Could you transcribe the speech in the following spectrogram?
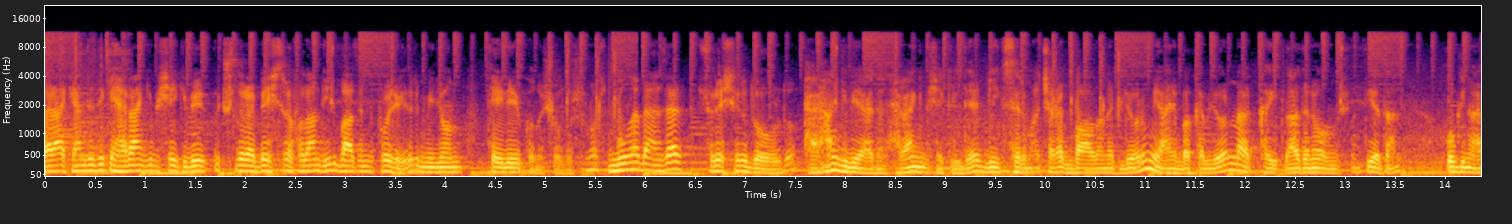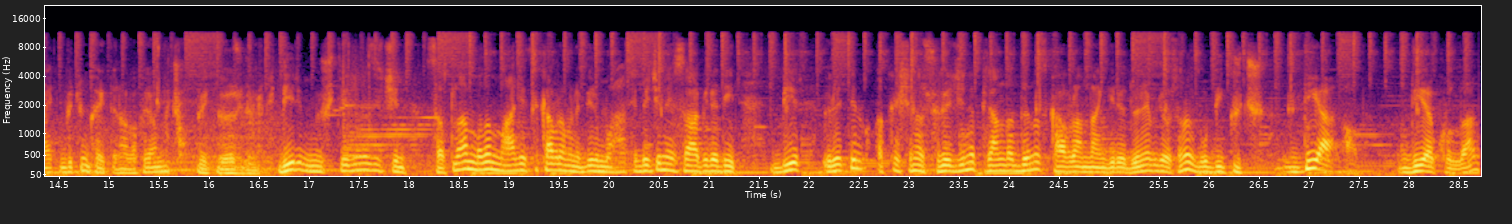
perakendedeki herhangi bir şey gibi 3 lira, 5 lira falan değil. Bazen bir proje gelir, milyon TL'yi konuşuyor olursunuz. Buna benzer süreçleri doğurdu. Herhangi bir yerden herhangi bir şekilde bilgisayarımı açarak bağlanabiliyorum. Yani bakabiliyorum ve kayıtlarda ne olmuş mu diyeden o güne ait bütün kayıtlarına bakıyorum. Bu çok büyük bir özgürlük. Bir müşteriniz için satılan malın maliyeti kavramını bir muhasebecinin hesabıyla değil, bir üretim akışını, sürecini planladığınız kavramdan geri dönebiliyorsanız bu bir güç. DIA al, DIA kullan,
